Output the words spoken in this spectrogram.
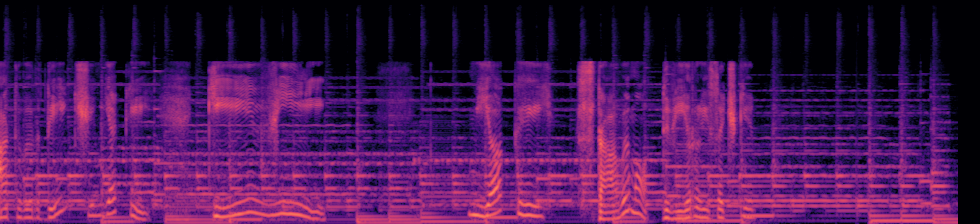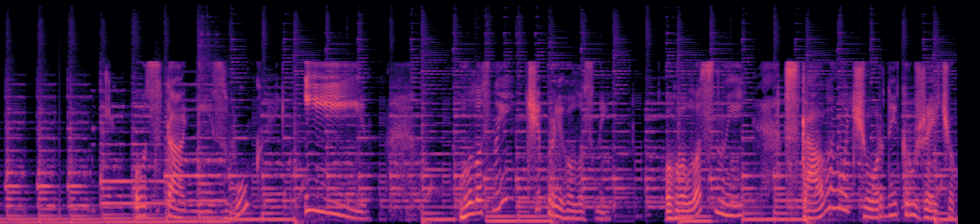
а твердий чи м'який? Ківі. М'який. Ставимо дві рисочки. Останній звук І. Голосний чи приголосний? Голосний. Ставимо чорний кружечок.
